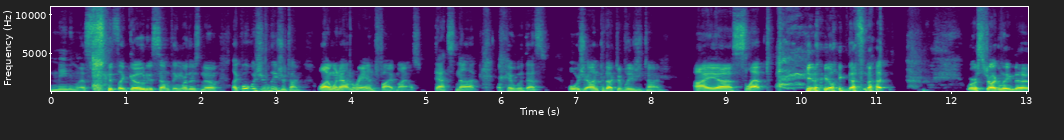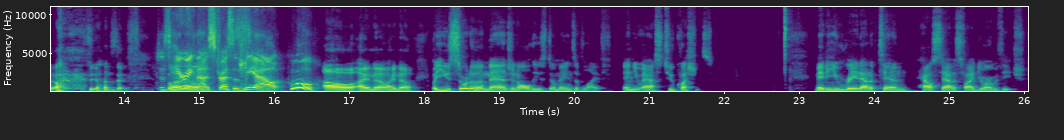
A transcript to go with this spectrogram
meaningless. it's like go do something where there's no like what was your leisure time? Well, I went out and ran five miles. That's not okay. Well, that's what was your unproductive leisure time? I uh, slept. you know, you're like that's not. We're struggling to. Just but, hearing um, that stresses me out. Whew. Oh, I know, I know. But you sort of imagine all these domains of life, and you ask two questions. Maybe you rate out of ten how satisfied you are with each.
